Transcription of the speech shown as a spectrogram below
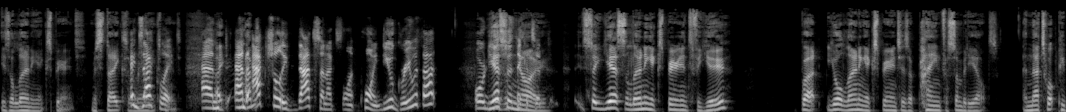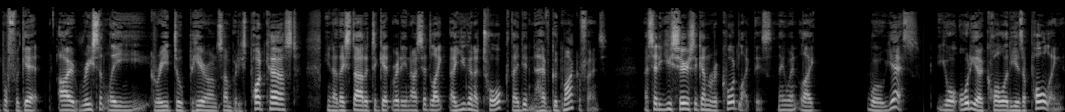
is a learning experience. Mistakes are exactly. and I, and I'm, actually that's an excellent point. Do you agree with that? Or do yes and no so yes, a learning experience for you, but your learning experience is a pain for somebody else. And that's what people forget. I recently agreed to appear on somebody's podcast. You know, they started to get ready and I said, like, are you going to talk? They didn't have good microphones. I said, are you seriously going to record like this? And they went like, well, yes, your audio quality is appalling.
